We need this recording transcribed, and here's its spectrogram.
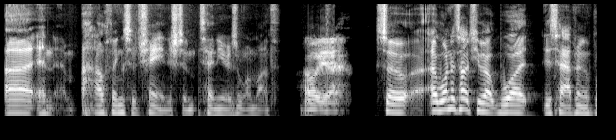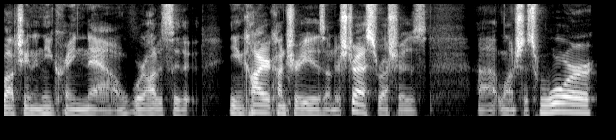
and how things have changed in 10 years and one month. Oh, yeah. So I want to talk to you about what is happening with blockchain in Ukraine now, where obviously the, the entire country is under stress. Russia's uh, launched this war.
